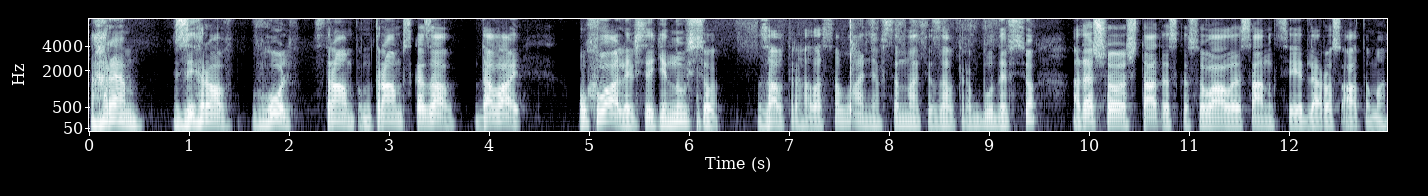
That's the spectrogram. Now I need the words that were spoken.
Грем зіграв в гольф з Трампом. Трамп сказав: давай, ухвалі всі такі, ну все, завтра голосування в Сенаті, завтра буде все. А те, що Штати скасували санкції для Росатома,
